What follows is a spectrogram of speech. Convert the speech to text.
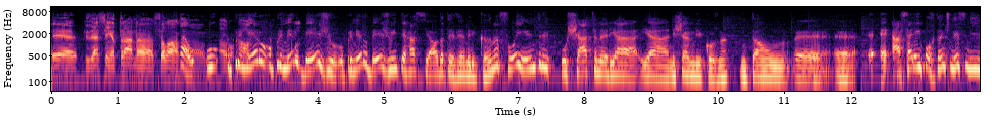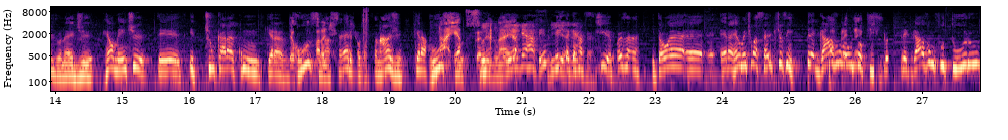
é, quisessem entrar na, sei lá. É, na- o, o- na- o primeiro, o primeiro beijo, o primeiro beijo interracial da TV americana foi entre o Shatner e a, e a Nichelle Nichols, né? Então, é, é, é- a série é importante nesse nível, né? De realmente ter. E tinha um cara com, que era Derrubou russo na série, né, o personagem, que era russo. Na época, Sim, né? no Na meio da época. Guerra Bem Fria, da né, Guerra cara? Fria, pois é. Então é, é- era realmente uma série que, tipo assim, pregava uma utopia, pregava um futuro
